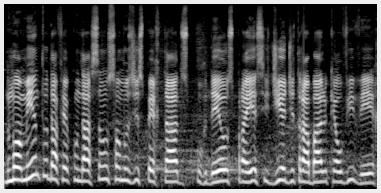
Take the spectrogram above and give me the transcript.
no momento da fecundação, somos despertados por Deus para esse dia de trabalho que é o viver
